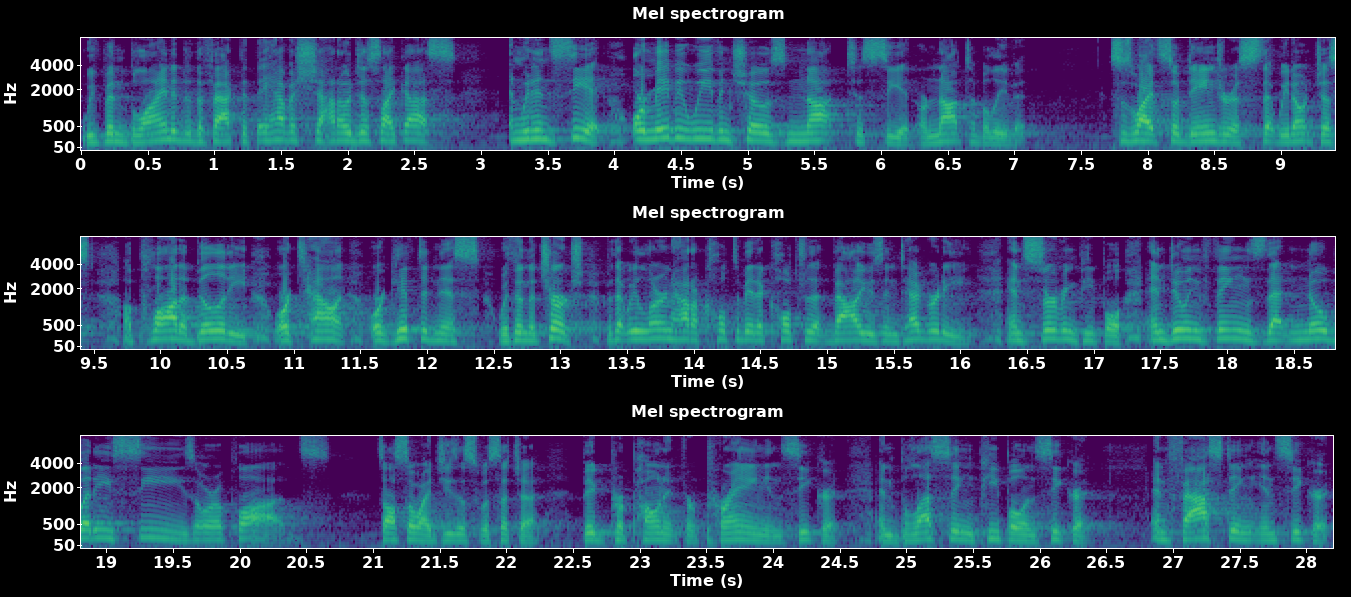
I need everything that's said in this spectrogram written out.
we've been blinded to the fact that they have a shadow just like us and we didn't see it. Or maybe we even chose not to see it or not to believe it. This is why it's so dangerous that we don't just applaud ability or talent or giftedness within the church, but that we learn how to cultivate a culture that values integrity and serving people and doing things that nobody sees or applauds. It's also why Jesus was such a big proponent for praying in secret and blessing people in secret and fasting in secret.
